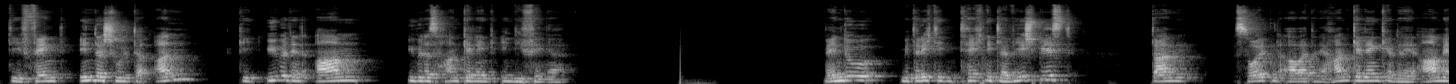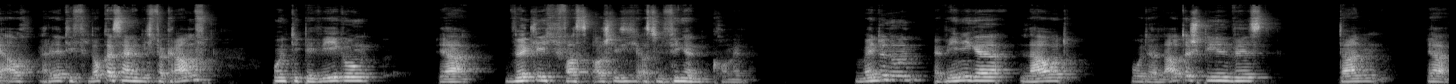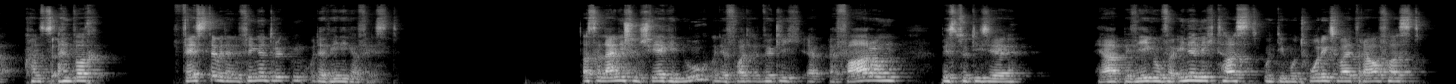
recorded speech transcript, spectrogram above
die fängt in der Schulter an, geht über den Arm, über das Handgelenk in die Finger. Wenn du mit der richtigen Technik Klavier spielst, dann sollten aber deine Handgelenke und deine Arme auch relativ locker sein und nicht verkrampft und die Bewegung ja wirklich fast ausschließlich aus den Fingern kommen. Und wenn du nun weniger laut oder lauter spielen willst, dann ja, kannst du einfach fester mit deinen Fingern drücken oder weniger fest. Das alleine ist schon schwer genug und erfordert wirklich äh, Erfahrung, bis du diese ja, Bewegung verinnerlicht hast und die Motorik so weit drauf hast.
